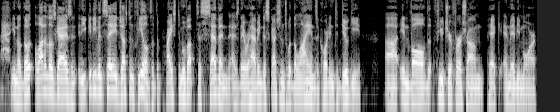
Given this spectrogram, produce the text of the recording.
you know, those, a lot of those guys, and you could even say Justin Fields that the price to move up to seven as they were having discussions with the Lions, according to Doogie, uh, involved future first round pick and maybe more.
